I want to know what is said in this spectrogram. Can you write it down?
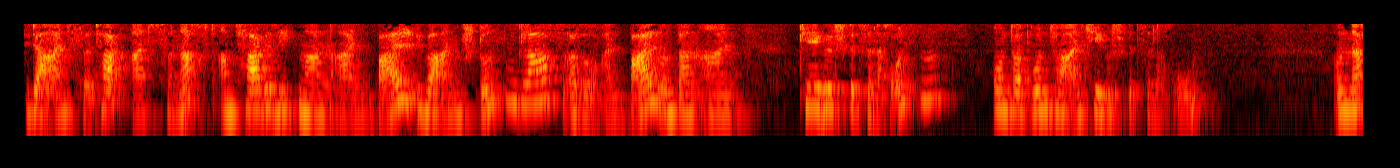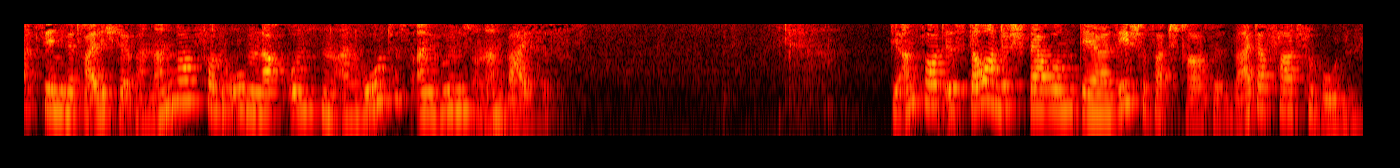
Wieder eins für Tag, eins für Nacht. Am Tage sieht man einen Ball über einem Stundenglas, also ein Ball und dann ein Kegelspitze nach unten und darunter ein Kegelspitze nach oben. Und nachts sehen wir drei Lichter übereinander, von oben nach unten ein rotes, ein grünes und ein weißes. Die Antwort ist dauernde Sperrung der Seeschifffahrtsstraße, Weiterfahrt verboten.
